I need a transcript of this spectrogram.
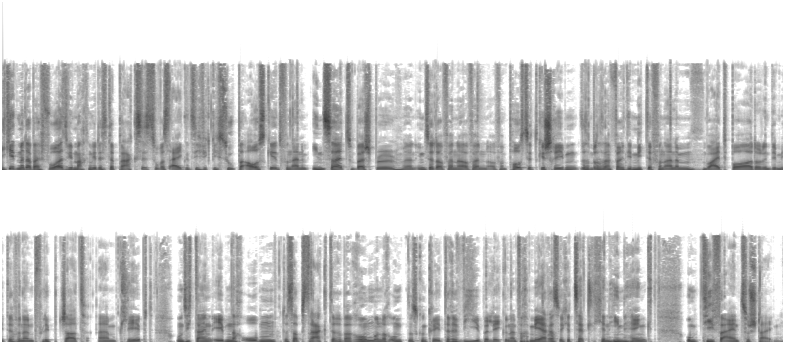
wie geht man dabei vor? Also wie machen wir das in der Praxis? Sowas eignet sich wirklich super ausgehend von einem Insight, zum Beispiel ein Insight auf, einer, auf ein, auf ein Post-it geschrieben, dass man das einfach in die Mitte von einem Whiteboard oder in die Mitte von einem Flipchart ähm, klebt und sich dann eben nach oben das abstraktere Warum und nach unten das konkretere Wie überlegt und einfach mehrere solche Zettelchen hinhängt, um tiefer einzusteigen.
